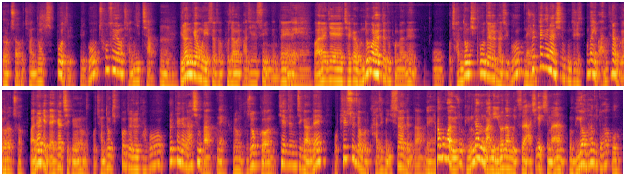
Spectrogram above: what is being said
그렇죠. 뭐 전동 킥보드 그리고 초소형 전기차 음, 이런 경우에 있어서 보장을 받으실 수 있는데 네, 만약에 제가 운동을 할 때도 보면은 어, 뭐 전동 킥보드를 가지고 네. 출퇴근하시는 분들이 상당히 많더라고요. 그렇죠. 만약에 내가 지금 뭐 전동 킥보드를 타고 출퇴근을 하신다. 네, 그럼 무조건 어떻게든지 간에 뭐 필수적으로 가지고 있어야 된다. 네. 사고가 요즘 굉장히 많이 일어나고 있어요. 아시겠지만 뭐 위험하기도 하고.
